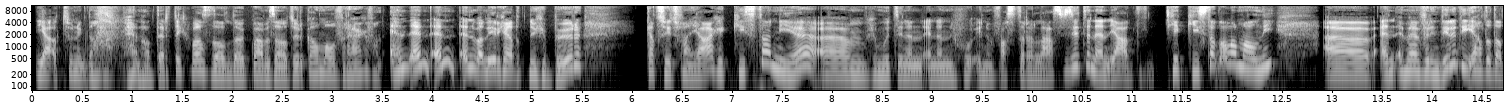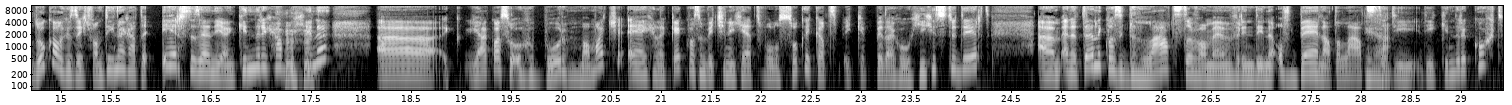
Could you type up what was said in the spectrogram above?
ja, toen ik dan bijna dertig was, dan, dan kwamen ze natuurlijk allemaal vragen van... En, en, en, en, wanneer gaat het nu gebeuren? Ik had zoiets van, ja, je kiest dat niet. Hè. Ehm, je moet in een, in, een, in een vaste relatie zitten. En ja, je kiest dat allemaal niet. Eh, en, en mijn vriendinnen die hadden dat ook al gezegd. Van, Dina gaat de eerste zijn die aan kinderen gaat beginnen. Eh, ik, ja, ik was zo'n geboren mamatje eigenlijk. Hè. Ik was een beetje een geitenwolle sok. Ik, had, ik heb pedagogie gestudeerd. Ehm, en uiteindelijk was ik de laatste van mijn vriendinnen. Of bijna de laatste Ja. die, die kinderen kocht.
